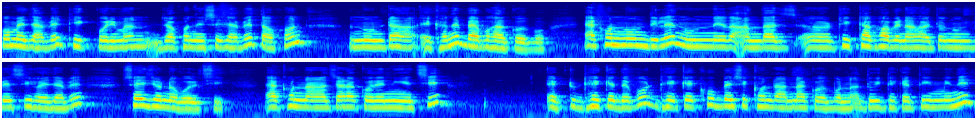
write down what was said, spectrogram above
কমে যাবে। ঠিক পরিমাণ যখন এসে যাবে তখন নুনটা এখানে ব্যবহার করব। এখন নুন দিলে নুনের আন্দাজ ঠিকঠাক হবে না, হয়তো নুন বেশি হয়ে যাবে, সেই জন্য বলছি। এখন নাড়াচাড়া করে নিয়েছি। একটু ঢেকে দেব। ঢেকে খুব বেশিক্ষণ রান্না করব না, দুই থেকে তিন মিনিট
